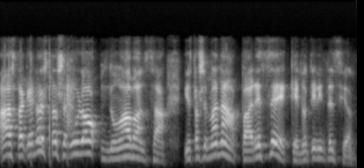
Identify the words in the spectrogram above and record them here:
Hasta que no está seguro, no avanza. Y esta semana parece que no tiene intención.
